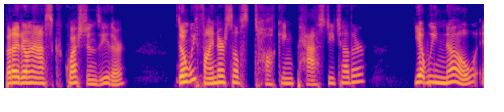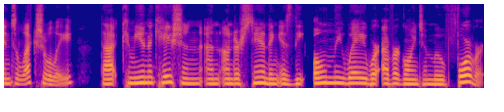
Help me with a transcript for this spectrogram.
But I don't ask questions either. Don't we find ourselves talking past each other? Yet we know intellectually that communication and understanding is the only way we're ever going to move forward,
